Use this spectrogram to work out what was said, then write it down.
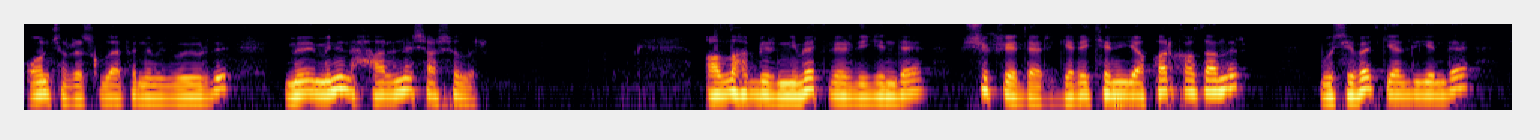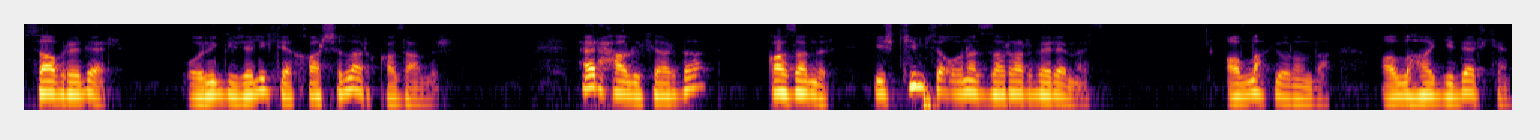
Onun için Resulullah Efendimiz buyurdu, müminin haline şaşılır. Allah bir nimet verdiğinde şükreder, gerekeni yapar kazanır. Musibet geldiğinde sabreder. onu güzellikle karşılar, kazanır. Her halükarda kazanır. Hiç kimse ona zarar veremez. Allah yolunda, Allah'a giderken,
